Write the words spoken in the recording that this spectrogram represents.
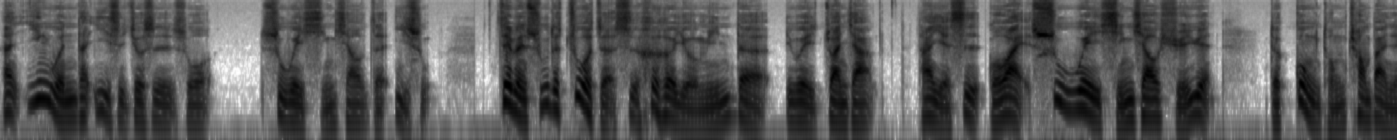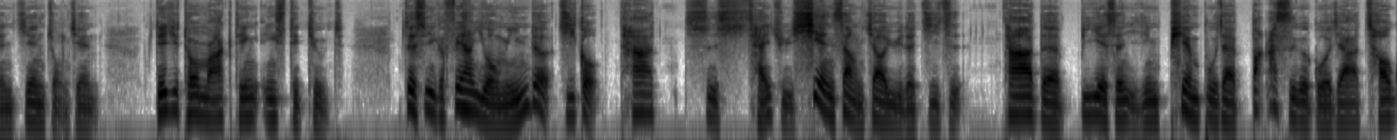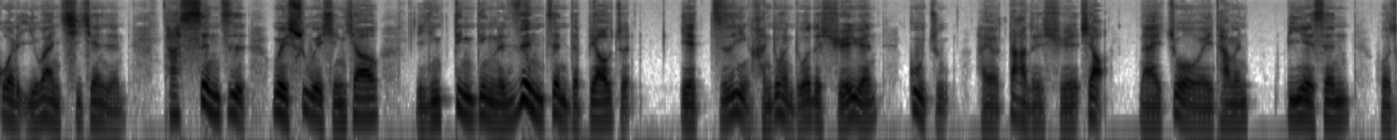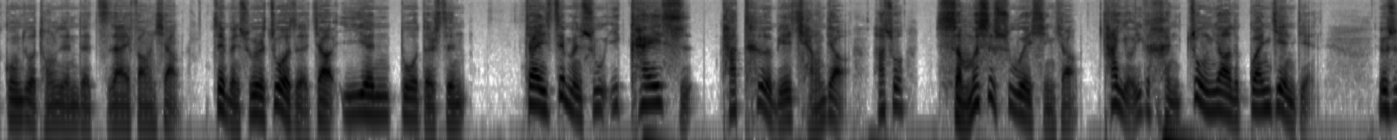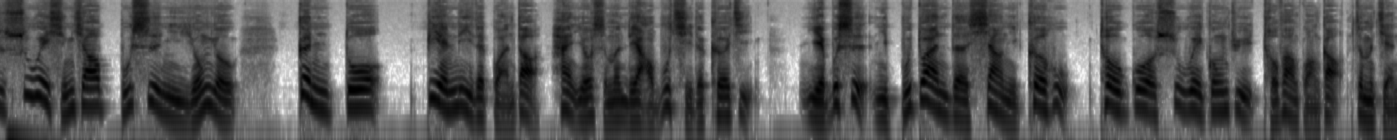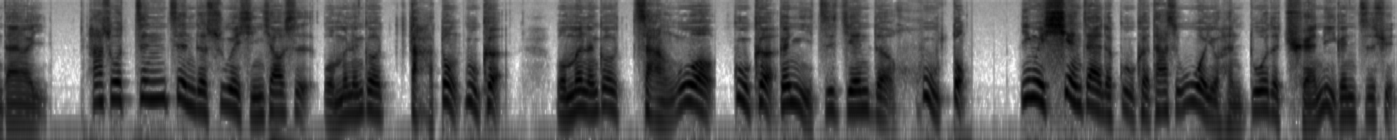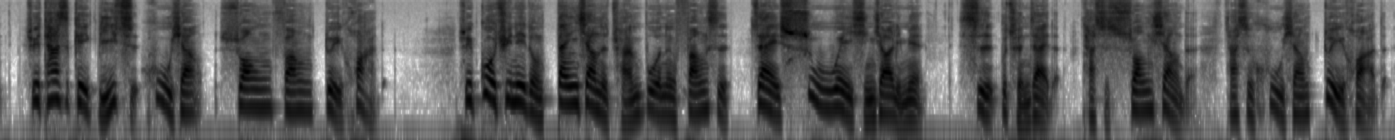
但英文的意思就是说数位行销的艺术。这本书的作者是赫赫有名的一位专家，他也是国外数位行销学院的共同创办人兼总监，Digital Marketing Institute。这是一个非常有名的机构，它是采取线上教育的机制，它的毕业生已经遍布在八十个国家，超过了一万七千人。他甚至为数位行销已经定定了认证的标准。也指引很多很多的学员、雇主，还有大的学校来作为他们毕业生或者工作同仁的职涯方向。这本书的作者叫伊恩多德森，在这本书一开始，他特别强调，他说：“什么是数位行销？它有一个很重要的关键点，就是数位行销不是你拥有更多便利的管道和有什么了不起的科技。”也不是你不断的向你客户透过数位工具投放广告这么简单而已。他说，真正的数位行销是我们能够打动顾客，我们能够掌握顾客跟你之间的互动。因为现在的顾客他是握有很多的权利跟资讯，所以他是可以彼此互相双方对话的。所以过去那种单向的传播那个方式，在数位行销里面。是不存在的，它是双向的，它是互相对话的。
